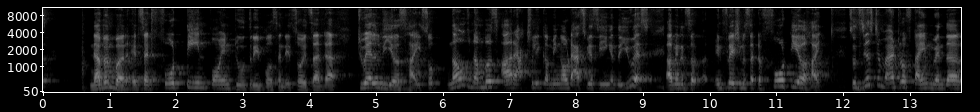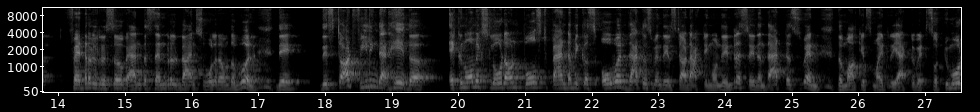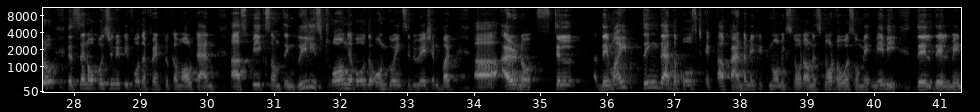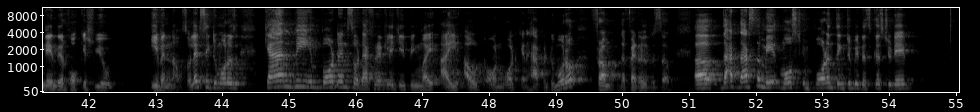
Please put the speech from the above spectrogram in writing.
November, it's at 14.23 percentage. So it's at a 12 years high. So now the numbers are actually coming out as we are seeing in the US. I mean, it's a, inflation is at a 40 year high. So it's just a matter of time when the Federal Reserve and the central banks all around the world, they they start feeling that hey, the economic slowdown post pandemic is over. That is when they'll start acting on the interest rate and that is when the markets might reactivate so tomorrow is an opportunity for the fed to come out and uh, speak something really strong about the ongoing situation. But uh, i don't know still they might think that the post uh, economic slowdown is not over. So may- maybe they'll they'll maintain their hawkish view even now. So let's see tomorrow can be important. So definitely keeping my eye out on what can happen tomorrow from the Federal Reserve. Uh, that that's the most important thing to be discussed today.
